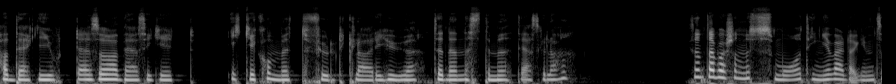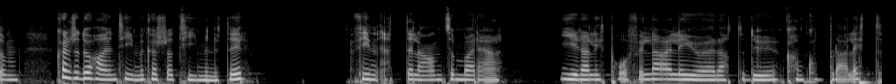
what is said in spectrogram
hadde jeg ikke gjort det, så hadde jeg sikkert ikke kommet fullt klar i huet til det neste møtet jeg skulle ha. Det er bare sånne små ting i hverdagen som Kanskje du har en time, kanskje du har ti minutter. Finn et eller annet som bare gir deg litt påfyll, da, eller gjør at du kan koble av litt.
